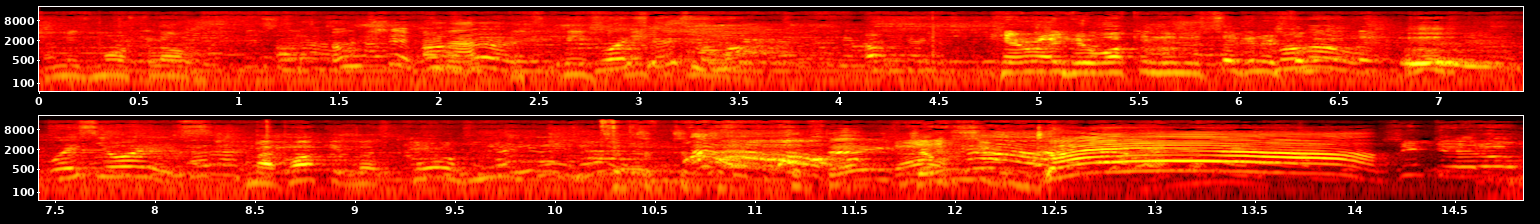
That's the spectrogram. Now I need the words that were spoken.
That means more flow. Oh shit, my bad. Means Where's yours, Mama? Carol right here walking in the second or something. Where's yours? In my pocket, but Carol, do you Today, Guys, jump she, Damn! she get 'em.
